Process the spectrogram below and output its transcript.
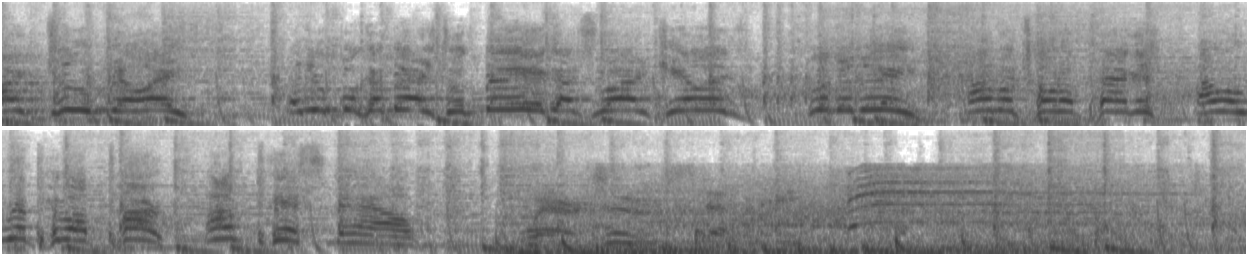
Are too tight too, Billy! And you book a match with me against Ryan Keelan! Look at me! I'm a total package! I will rip him apart! I'm pissed now! Where to, Stephanie?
